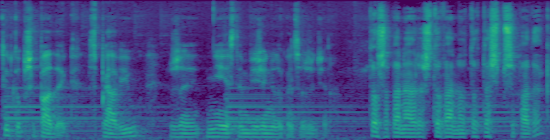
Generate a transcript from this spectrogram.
Tylko przypadek sprawił, że nie jestem w więzieniu do końca życia. To, że pana aresztowano, to też przypadek?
